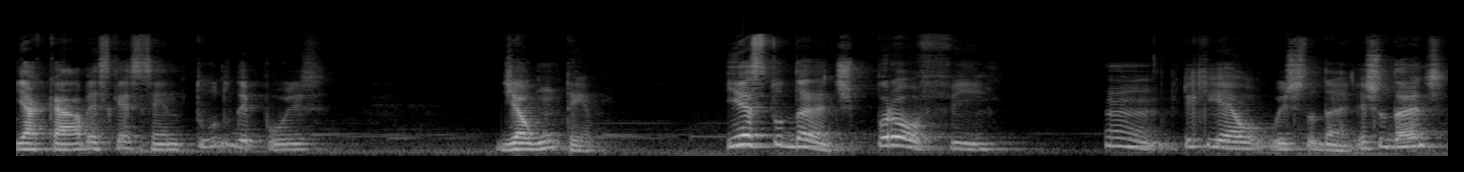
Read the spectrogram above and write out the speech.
e acaba esquecendo tudo depois de algum tempo. E estudante, prof. Hum, o que é o estudante? Estudante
